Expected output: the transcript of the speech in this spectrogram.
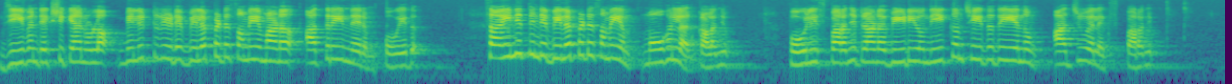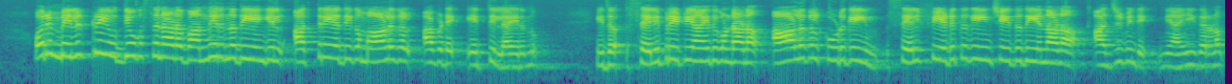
ജീവൻ രക്ഷിക്കാനുള്ള മിലിറ്ററിയുടെ വിലപ്പെട്ട സമയമാണ് അത്രയും നേരം പോയത്. സൈന്യത്തിന്റെ വിലപ്പെട്ട സമയം മോഹൻലാൽ കളഞ്ഞു. പോലീസ് പറഞ്ഞിട്ടാണ് വീഡിയോ നീക്കം ചെയ്തത് എന്നും അജു അലക്സ് പറഞ്ഞു. ഒരു മിലിറ്ററി ഉദ്യോഗസ്ഥനാണ് വന്നിരുന്നത് എങ്കിൽ അത്രയധികം ആളുകൾ അവിടെ എത്തില്ലായിരുന്നു. ഇത് സെലിബ്രിറ്റി ആയതുകൊണ്ടാണ് ആളുകൾ കൂടുകയും സെൽഫി എടുക്കുകയും ചെയ്തത് എന്നാണ് അജുവിന്റെ ന്യായീകരണം.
